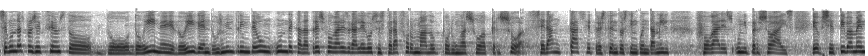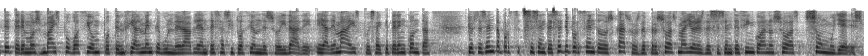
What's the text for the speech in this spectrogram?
Segundo as proxeccións do, do, do INE e do IGE, en 2031 un de cada tres fogares galegos estará formado por unha soa persoa. Serán case 350.000 fogares unipersoais e obxectivamente teremos máis poboación potencialmente vulnerable ante esa situación de soidade. E ademais, pois hai que ter en conta que o 60% 67% dos casos de persoas maiores de 65 anos soas son mulleres.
